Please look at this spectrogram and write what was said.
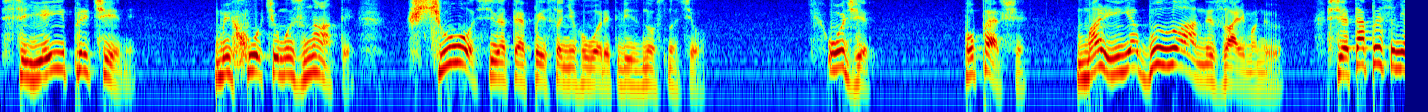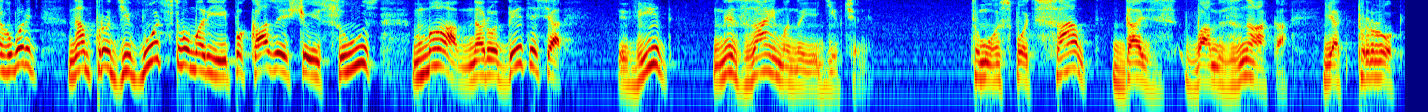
з цієї причини ми хочемо знати, що Святе Писання говорить відносно цього. Отже, по-перше, Марія була незайманою. Святе Писання говорить нам про дівоцтво Марії і показує, що Ісус мав народитися від незайманої дівчини. Тому Господь сам дасть вам знака, як пророк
